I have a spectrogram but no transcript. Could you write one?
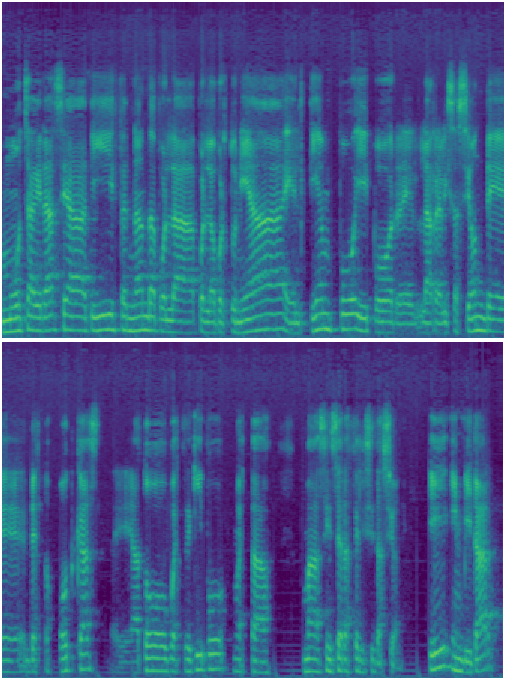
Muchas gracias a ti, Fernanda, por la, por la oportunidad, el tiempo y por eh, la realización de, de estos podcasts. Eh, a todo vuestro equipo, nuestras más sinceras felicitaciones. Y invitar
